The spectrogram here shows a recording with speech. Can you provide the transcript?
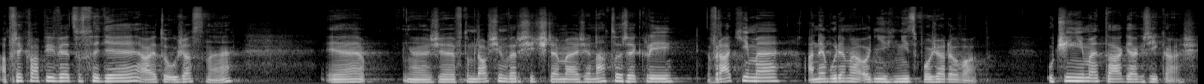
A překvapivě, co se děje, a je to úžasné, je, že v tom dalším verši čteme, že na to řekli, vrátíme a nebudeme od nich nic požadovat. Učiníme tak, jak říkáš.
